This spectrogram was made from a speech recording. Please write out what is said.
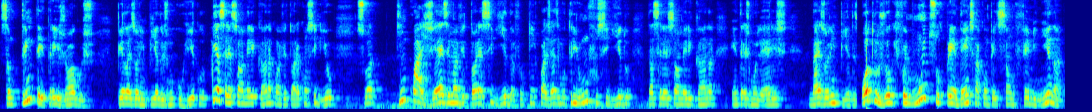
São 33 jogos pelas Olimpíadas no currículo. E a seleção americana, com a vitória, conseguiu sua quinquagésima vitória seguida. Foi o quinquagésimo triunfo seguido da seleção americana entre as mulheres nas Olimpíadas. Outro jogo que foi muito surpreendente na competição feminina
